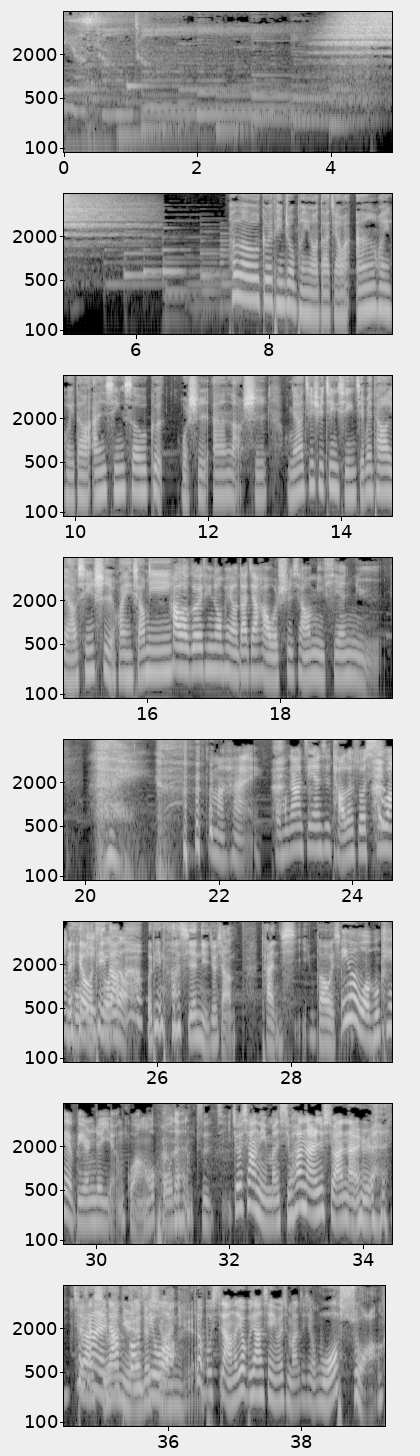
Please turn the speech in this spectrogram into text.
Hello，各位听众朋友，大家晚安，欢迎回到安心 So Good，我是安安老师。我们要继续进行姐妹淘聊心事，欢迎小米。Hello，各位听众朋友，大家好，我是小米仙女。嗨，干嘛嗨？我们刚刚今天是讨论说，希望 没鼓励所有，我听到仙女就想叹息，不知道为什么。因为我不 care 别人的眼光，我活得很自己。就像你们喜欢男人就喜欢男人，就像人家攻击我又不长得又不像仙女，为什么这些？我爽。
